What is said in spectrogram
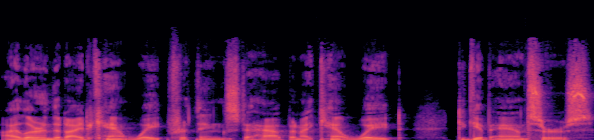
I learned that I can't wait for things to happen. I can't wait to give answers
